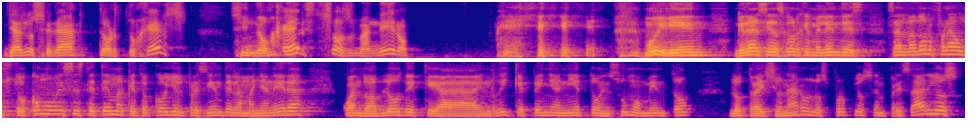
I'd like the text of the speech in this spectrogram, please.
Ya no será Tortugers, sino Gers Sosmanero. Muy bien, gracias Jorge Meléndez. Salvador Frausto, ¿cómo ves este tema que tocó hoy el presidente en la mañanera cuando habló de que a Enrique Peña Nieto en su momento lo traicionaron los propios empresarios?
